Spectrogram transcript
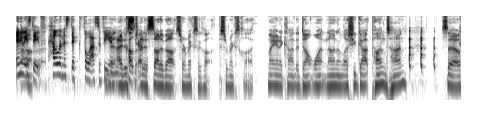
Anyways, Uh, Dave, Hellenistic philosophy and I just culture. I just thought about Sir Mix-a-Lot. Sir Mix-a-Lot. My anaconda don't want none unless you got puns, hun. so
